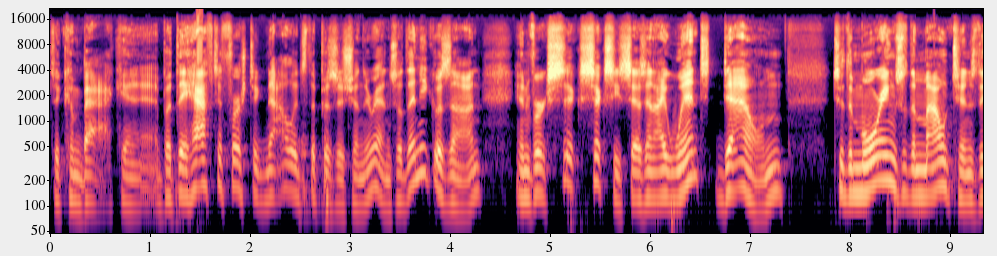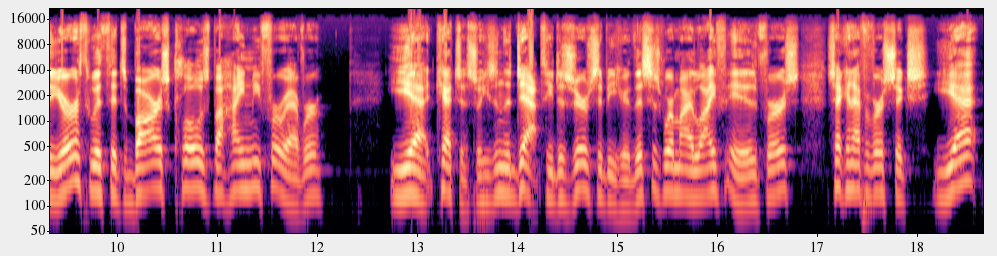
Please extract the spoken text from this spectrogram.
to come back, and, but they have to first acknowledge the position they're in. So then he goes on in verse 6, 6 he says, And I went down to the moorings of the mountains, the earth with its bars closed behind me forever. Yet, catch So he's in the depth. He deserves to be here. This is where my life is. Verse, second half of verse 6. Yet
